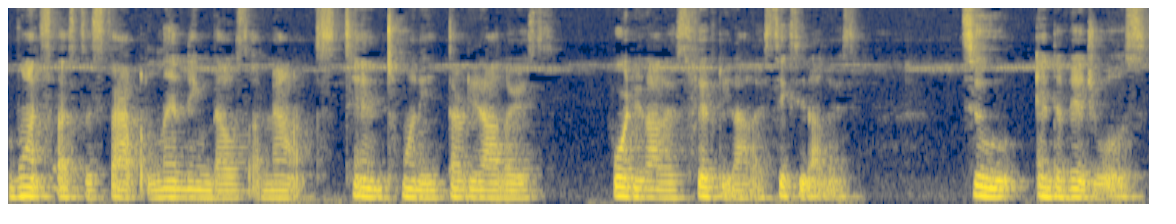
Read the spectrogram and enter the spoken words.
wants us to stop lending those amounts 10 20 30 dollars 40 dollars 50 dollars 60 dollars to individuals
